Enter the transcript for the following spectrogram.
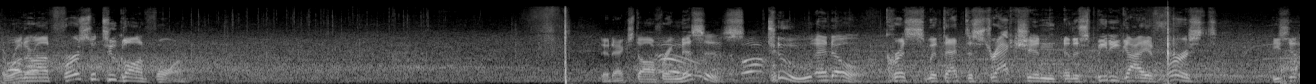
The runner on first with two gone for him. The next offering misses. 2 and 0. Chris with that distraction and the speedy guy at first. He's hit.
